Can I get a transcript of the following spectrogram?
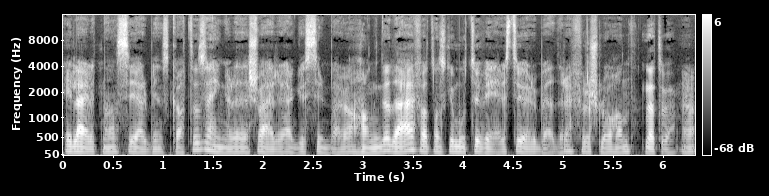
i leiligheten hans i Erbins gate, så henger det svære August Strindberg. Og hang det der for at han skulle motiveres til å gjøre det bedre, for å slå han. Nettopp. ja.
